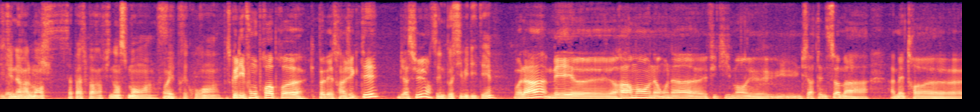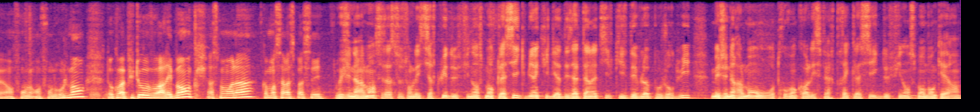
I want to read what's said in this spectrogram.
Et généralement, ça passe par un financement, hein. c'est très courant. Hein. Parce que les fonds propres euh, qui peuvent être injectés, bien sûr. C'est une possibilité. Voilà, mais euh, rarement on a, euh, effectivement euh, une certaine somme à, mettre en, fond, de roulement. Donc on va plutôt voir les banques à ce moment-là. Comment ça va se passer? Oui, généralement, c'est ça, ce sont les circuits de financement classiques, bien qu'il y a des alternatives qui se développent aujourd'hui, mais généralement on retrouve encore les sphères très classiques de financement bancaire. Hein.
